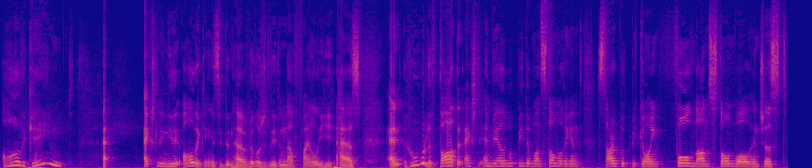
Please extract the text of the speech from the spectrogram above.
all the games. Actually, nearly all the games he didn't have a villager lead, and now finally he has. And who would have thought that actually MBL would be the one stonewalling and Stark would be going full non-stonewall and just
